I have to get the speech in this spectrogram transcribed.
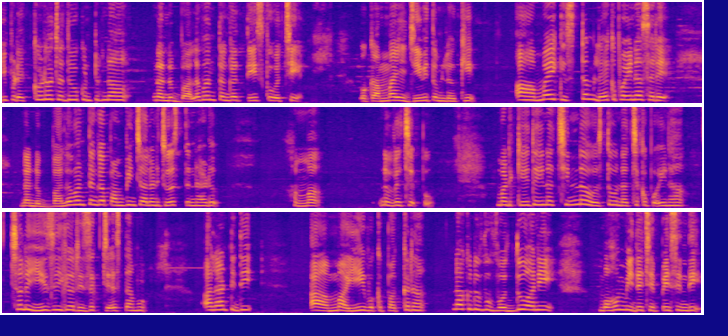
ఇప్పుడెక్కడో చదువుకుంటున్నా నన్ను బలవంతంగా తీసుకువచ్చి ఒక అమ్మాయి జీవితంలోకి ఆ అమ్మాయికి ఇష్టం లేకపోయినా సరే నన్ను బలవంతంగా పంపించాలని చూస్తున్నాడు. అమ్మా నువ్వే చెప్పు. మనకేదైనా చిన్న వస్తువు నచ్చకపోయినా చాలా ఈజీగా రిజెక్ట్ చేస్తాము. అలాంటిది ఆ అమ్మాయి ఒక పక్కన నాకు నువ్వు వద్దు అని మొహం మీదే చెప్పేసింది.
